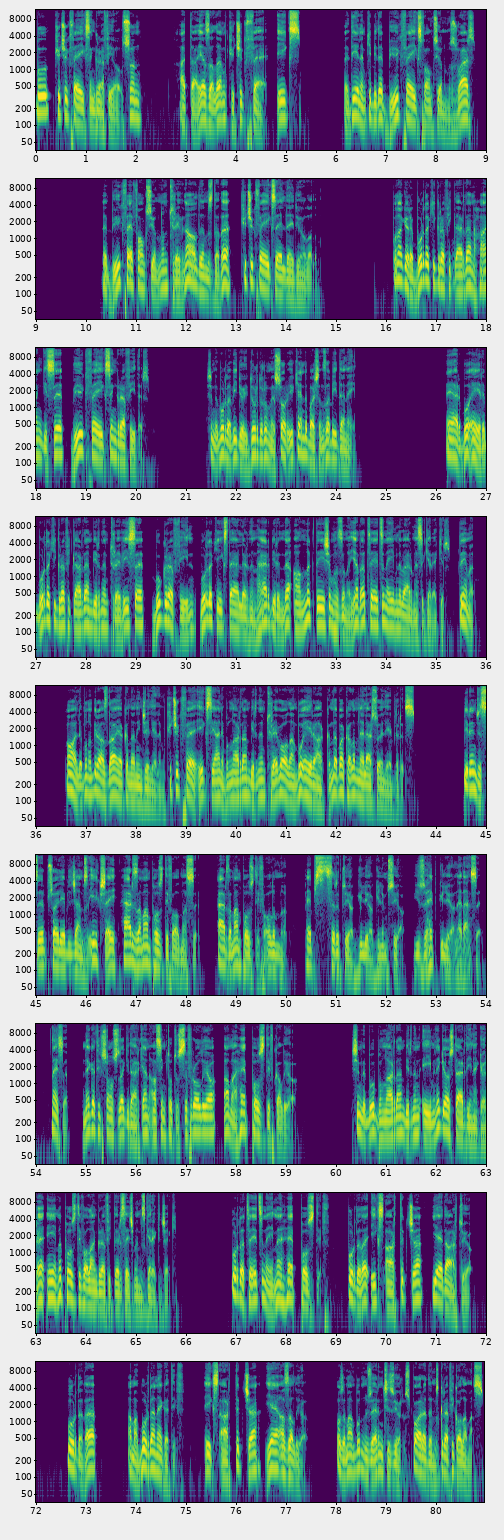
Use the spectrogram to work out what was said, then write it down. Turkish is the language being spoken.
Bu küçük fx'in grafiği olsun. Hatta yazalım küçük f x ve diyelim ki bir de büyük fx fonksiyonumuz var. Ve büyük f fonksiyonunun türevini aldığımızda da küçük fx elde ediyor olalım. Buna göre buradaki grafiklerden hangisi büyük fx'in grafiğidir? Şimdi burada videoyu durdurun ve soruyu kendi başınıza bir deneyin. Eğer bu eğri buradaki grafiklerden birinin türevi ise, bu grafiğin buradaki x değerlerinin her birinde anlık değişim hızını ya da teğetin eğimini vermesi gerekir. Değil mi? O halde bunu biraz daha yakından inceleyelim. Küçük f, x yani bunlardan birinin türevi olan bu eğri hakkında bakalım neler söyleyebiliriz. Birincisi, söyleyebileceğimiz ilk şey, her zaman pozitif olması. Her zaman pozitif, olumlu. Hep sırıtıyor, gülüyor, gülümsüyor. Yüzü hep gülüyor nedense. Neyse, negatif sonsuza giderken asimtotu sıfır oluyor ama hep pozitif kalıyor. Şimdi bu, bunlardan birinin eğimini gösterdiğine göre, eğimi pozitif olan grafikleri seçmemiz gerekecek. Burada teğetin eğimi hep pozitif. Burada da x arttıkça, y de artıyor. Burada da, ama burada negatif. x arttıkça, y azalıyor. O zaman bunun üzerini çiziyoruz. Bu aradığımız grafik olamaz.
